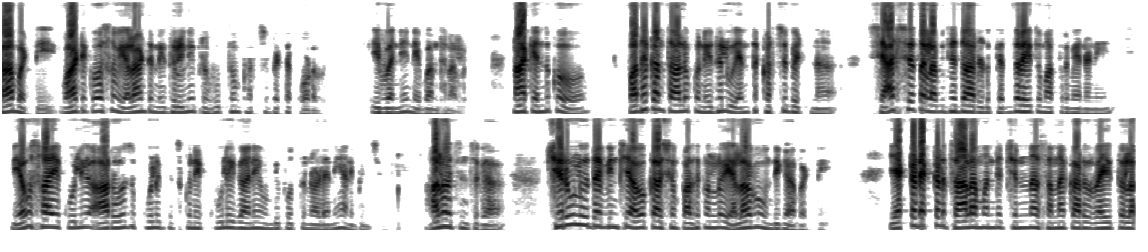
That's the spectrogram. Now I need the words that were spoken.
కాబట్టి వాటి కోసం ఎలాంటి నిధుల్ని ప్రభుత్వం ఖర్చు పెట్టకూడదు. ఇవన్నీ నిబంధనలు. నాకెందుకో పథకం తాలూకు నిధులు ఎంత ఖర్చు పెట్టినా శాశ్వత లబ్ధిదారుడు పెద్ద రైతు మాత్రమేనని వ్యవసాయ కూలీ ఆ రోజు కూలి తెచ్చుకునే కూలీగానే ఉండిపోతున్నాడని అనిపించింది. ఆలోచించగా చెరువులు దవ్వించే అవకాశం పథకంలో ఎలాగూ ఉంది కాబట్టి. ఎక్కడెక్కడ చాలామంది చిన్న సన్నకారు రైతుల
